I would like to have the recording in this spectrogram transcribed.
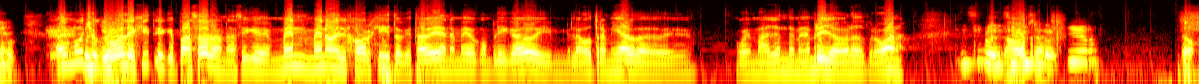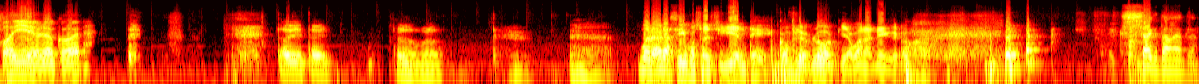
emociones. hay muchos que vos elegiste que pasaron, así que men- menos el Jorgito, que está bien, es medio complicado, y la otra mierda de Guaymallén de membrillo, boludo, pero bueno. Encima de ¿La eso es otra? una mierda. Todo jodido, loco, eh. Está bien, está bien. Perdón, perdón. Bueno, ahora seguimos al siguiente. Cofre Block y Habana Negro. Exactamente.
